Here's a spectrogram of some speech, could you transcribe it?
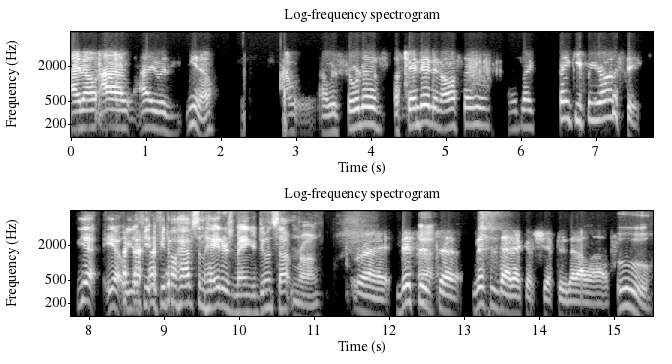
I know I I was you know I I was sort of offended and also I was like thank you for your honesty. Yeah, yeah. If you, if you don't have some haters, man, you're doing something wrong. Right. This is uh, this is that echo shifter that I love. Ooh.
